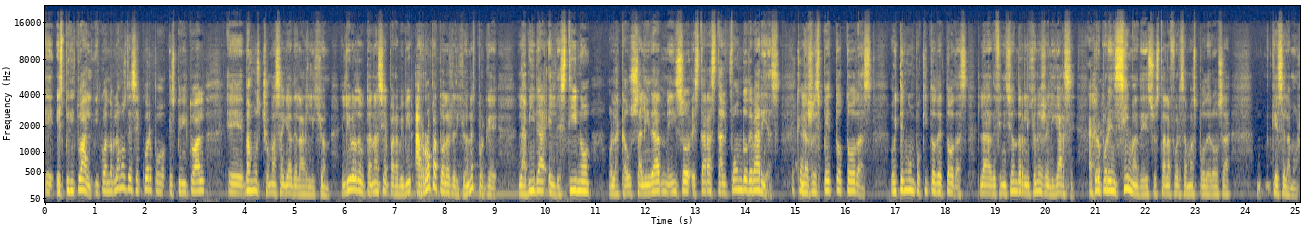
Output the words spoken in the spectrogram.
eh, espiritual. Y cuando hablamos de ese cuerpo espiritual, eh, va mucho más allá de la religión. El libro de eutanasia para vivir arropa todas las religiones porque la vida, el destino o la causalidad me hizo estar hasta el fondo de varias. Las respeto todas. Hoy tengo un poquito de todas. La definición de religión es religarse. Pero por encima de eso está la fuerza más poderosa que es el amor.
